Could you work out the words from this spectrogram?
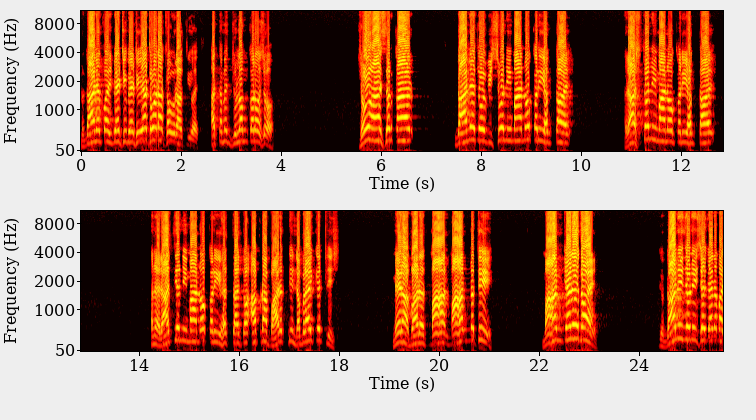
ગાને પછી બેઠી બેઠી અઠવાડા ખવડાવતી હોય. આ તમે જુલમ કરો છો. જો આ સરકાર ગાને જો વિશ્વની માં ન કરી શકતા હોય રાષ્ટ્રની માં ન કરી શકતા હોય અને રાજ્યની માનો કરી શકતા તો આપણા ભારતની નબળાઈ કેટલી છે? મેરા ભારત મહાન મહાન નથી. મહાન ક્યારે થાય? જણી છે જેનામાં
